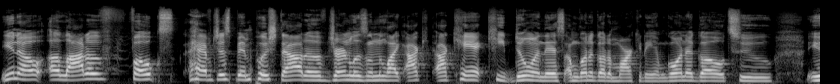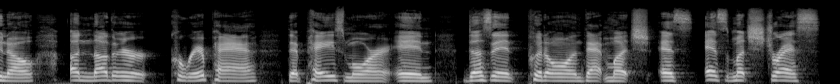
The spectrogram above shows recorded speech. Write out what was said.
you know a lot of folks have just been pushed out of journalism. Like i, I can't keep doing this. I'm going to go to marketing. I'm going to go to you know another career path that pays more and doesn't put on that much as as much stress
